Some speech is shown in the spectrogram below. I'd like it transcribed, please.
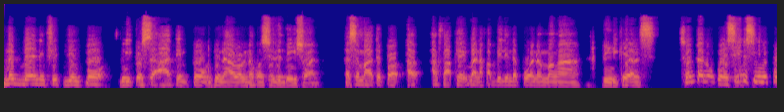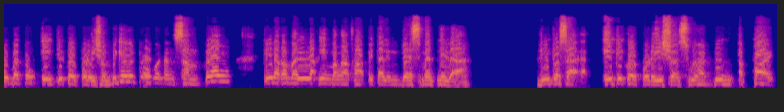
nagbenefit din po dito sa ating pong tinawag na consolidation. Kasi mati po, ah, ah, fact, yung iba nakabili na po ng mga vehicles. So ang tanong ko, sino-sino po ba itong 80 corporation? Bigyan niyo po ako ng 10 pinakamalaking mga capital investment nila dito sa 80 corporations who have been a part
